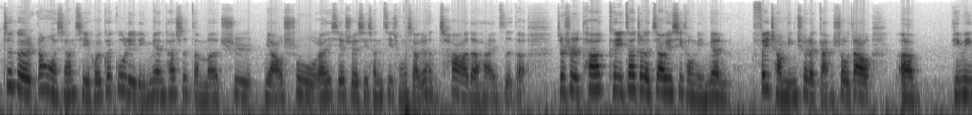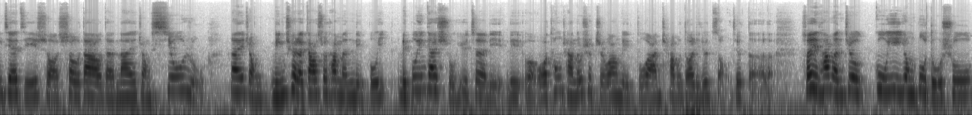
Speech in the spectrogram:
这个让我想起《回归故里》里面他是怎么去描述那一些学习成绩从小就很差的孩子的，就是他可以在这个教育系统里面非常明确的感受到，呃，平民阶级所受到的那一种羞辱。那一种明确的告诉他们，你不你不应该属于这里，你我我通常都是指望你读完差不多你就走就得了，所以他们就故意用不读书，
